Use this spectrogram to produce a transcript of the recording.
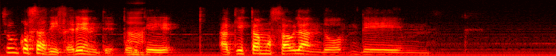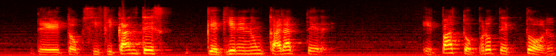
Son cosas diferentes, porque ah. aquí estamos hablando de, de toxificantes que tienen un carácter hepatoprotector,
